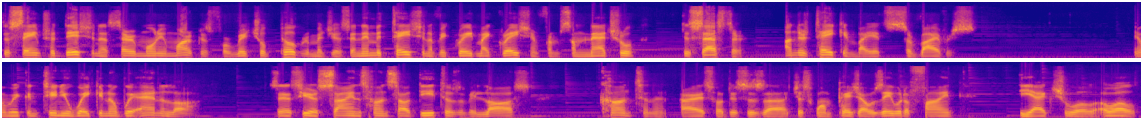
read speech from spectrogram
the same tradition as ceremonial markers for ritual pilgrimages, an imitation of a great migration from some natural disaster undertaken by its survivors. And we continue waking up with analog. Says here, science hunts out details of a lost continent. All right, so this is uh, just one page. I was able to find the actual, oh, well,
